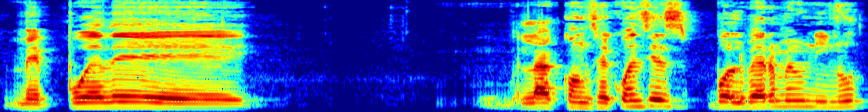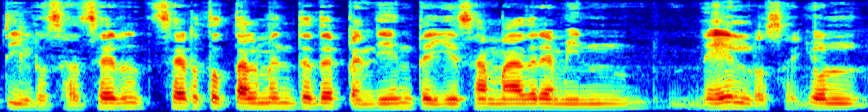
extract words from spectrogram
me puede la consecuencia es volverme un inútil, o sea, ser, ser totalmente dependiente y esa madre a mí, él, o sea, yo,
